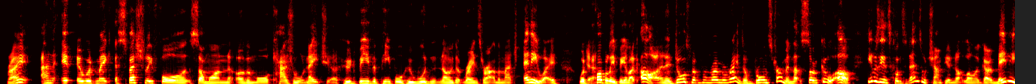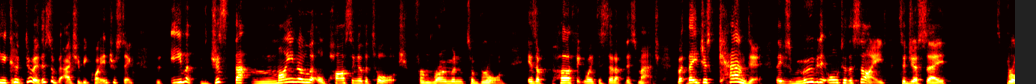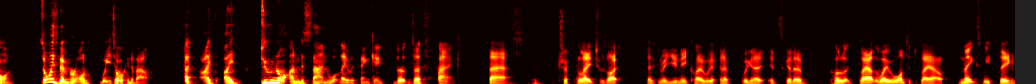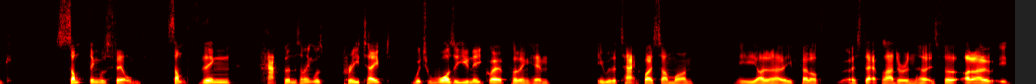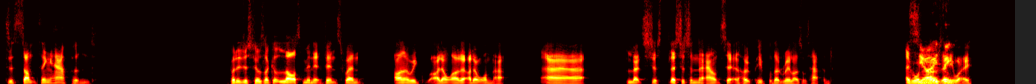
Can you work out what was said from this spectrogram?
Right? And it, it would make, especially for someone of a more casual nature, who'd be the people who wouldn't know that Reigns are out of the match anyway, would Yeah. probably be like, oh, an endorsement from Roman Reigns on Braun Strowman. That's so cool. Oh, he was the Intercontinental Champion not long ago. Maybe he could mm. do it. This would actually be quite interesting. Even just that minor little passing of the torch from Roman to Braun is a perfect way to set up this match. But they just canned it. They just moved it all to the side to just say, it's Braun. It's always been Braun. What are you talking about? I, I, do not understand what they were thinking. the the fact that Triple H was like, "There's going to be a unique way. We're gonna we're gonna it's gonna pull play out the way we want it to play out," makes me think something was filmed, something happened, something was pre-taped, which was a unique way of pulling him. He was attacked by someone. He I don't know. He fell off a step ladder and hurt his foot. I don't know. It just something happened. But it just feels like at the last minute, Vince went, "I know we. I don't. I don't, I don't want that." Uh, let's just let's just announce it and hope people don't realize what's happened. Everyone See, I knows think- anyway.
